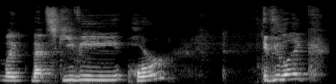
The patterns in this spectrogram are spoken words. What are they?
like that skeevy horror. If you like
